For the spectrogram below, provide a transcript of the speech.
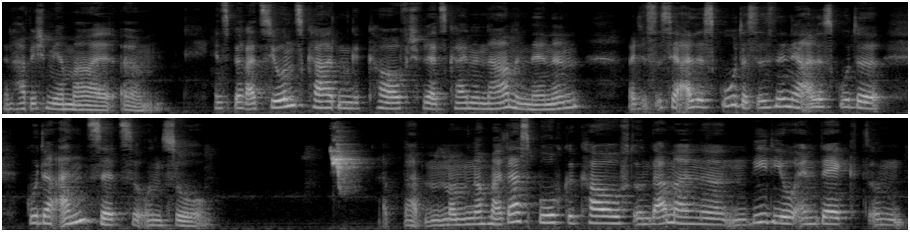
Dann habe ich mir mal ähm, Inspirationskarten gekauft, ich will jetzt keine Namen nennen, weil das ist ja alles gut, das sind ja alles gute, gute Ansätze und so habe nochmal das Buch gekauft und da mal eine, ein Video entdeckt und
